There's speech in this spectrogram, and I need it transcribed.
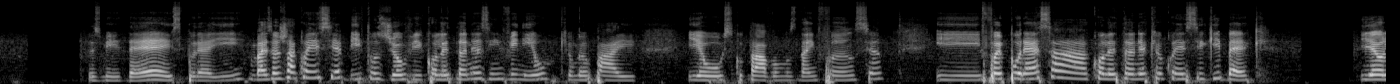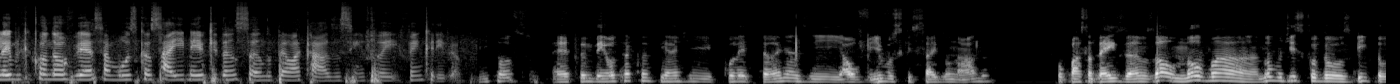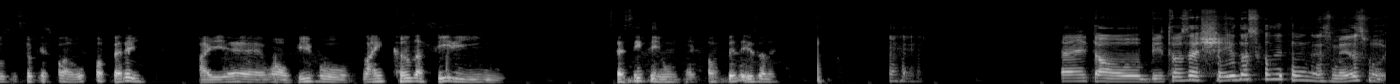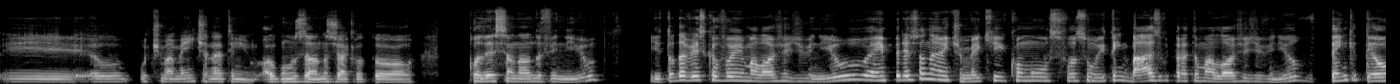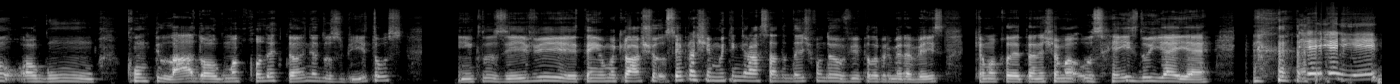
2010, por aí. Mas eu já conhecia Beatles de ouvir coletâneas em vinil, que o meu pai e eu escutávamos na infância. E foi por essa coletânea que eu conheci Guy Beck, e eu lembro que quando eu ouvi essa música, eu saí meio que dançando pela casa, assim, foi, foi incrível. Beatles é também outra campeã de coletâneas e ao vivos que sai do nada. Ou passa 10 anos, ó, oh, novo, novo disco dos Beatles, não sei o que, você fala, opa, peraí. Aí é um ao vivo lá em Kansas City em 61. Aí você fala, beleza, né? É, então, o Beatles é cheio das coletâneas mesmo, e eu, ultimamente, né, tem alguns anos já que eu tô colecionando vinil, e toda vez que eu vou em uma loja de vinil é impressionante, meio que como se fosse um item básico para ter uma loja de vinil, tem que ter algum compilado, alguma coletânea dos Beatles. Inclusive, tem uma que eu acho, sempre achei muito engraçada desde quando eu vi pela primeira vez, que é uma coletânea chama Os Reis do Iê Iê. Iê Iê.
